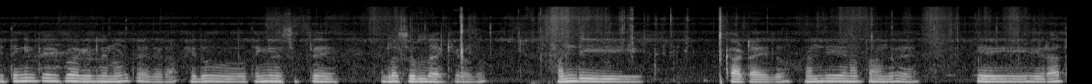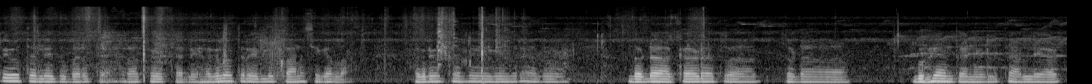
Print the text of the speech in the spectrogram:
ಈ ತೆಂಗಿನಕಾಯಿ ಇವಾಗ ಇಲ್ಲಿ ನೋಡ್ತಾ ಇದ್ದೀರಾ? ಇದು ತೆಂಗಿನ ಸಿಪ್ಪೆ ಎಲ್ಲ ಸುಲಿದು ಹಾಕಿರೋದು ಹಂದಿ ಕಾಟ ಇದು. ಹಂದಿ ಏನಪ್ಪ ಅಂದರೆ ಈ ರಾತ್ರಿ ಹೊತ್ತಲ್ಲಿ ಇದು ಬರುತ್ತೆ. ರಾತ್ರಿ ಹೊತ್ತಲ್ಲಿ ಹಗಲು ಹೊತ್ತಲ್ಲಿ ಎಲ್ಲೂ ಕಾಣ ಸಿಗಲ್ಲ. ಹಗಲು ಹೊತ್ತಲ್ಲಿ ಹೇಗೆ ಅಂದರೆ ಅದು ದೊಡ್ಡ ಕಾಡು ಅಥವಾ ದೊಡ್ಡ ಗುಹೆ ಅಂತ ಏನು ಹೇಳುತ್ತೆ, ಅಲ್ಲಿ ಅಡ್-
